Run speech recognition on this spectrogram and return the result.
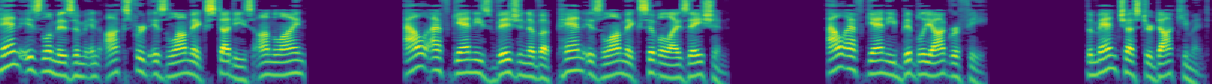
Pan-Islamism in Oxford Islamic Studies Online. Al-Afghani's vision of a pan-Islamic civilization. Al-Afghani bibliography. The Manchester Document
